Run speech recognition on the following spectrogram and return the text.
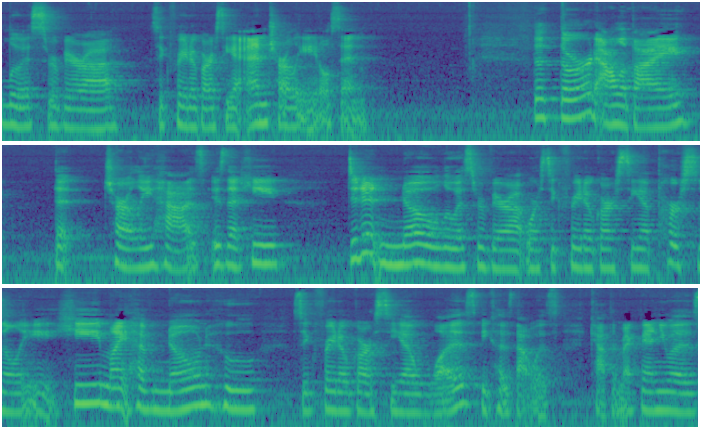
Luis Rivera, Sigfredo Garcia, and Charlie Adelson. The third alibi that Charlie has is that he didn't know Luis Rivera or Sigfredo Garcia personally. He might have known who Sigfredo Garcia was because that was Katherine Magbanua's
